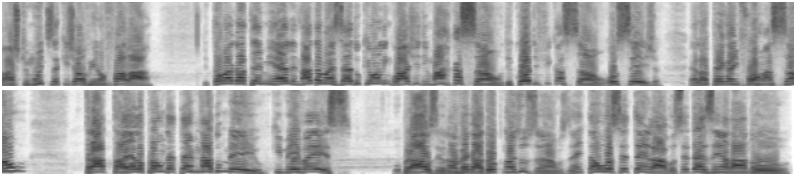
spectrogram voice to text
Eu acho que muitos aqui já ouviram falar. Então, HTML nada mais é do que uma linguagem de marcação, de codificação. Ou seja, ela pega a informação, trata ela para um determinado meio. Que meio é esse? O browser, o navegador que nós usamos. Né? Então, você tem lá, você desenha lá no,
